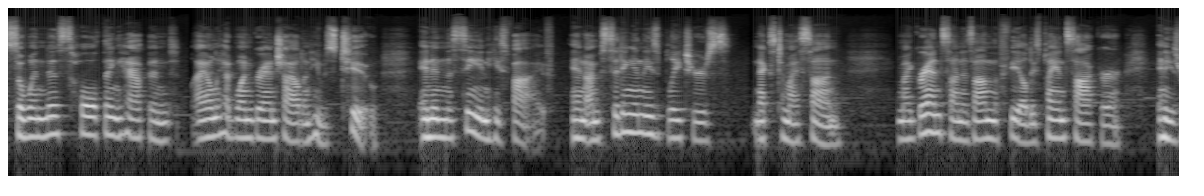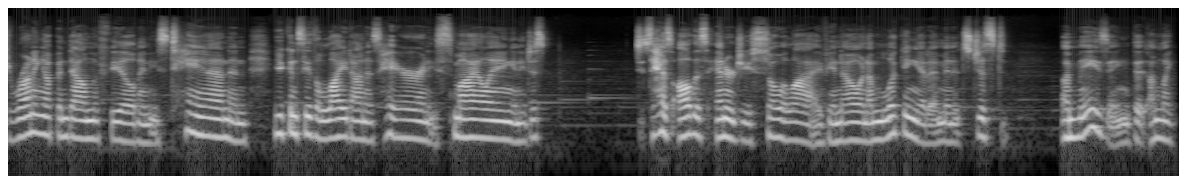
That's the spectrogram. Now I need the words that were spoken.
So when this whole thing happened, I only had one grandchild and he was 2. And in the scene he's 5. And I'm sitting in these bleachers next to my son my grandson is on the field. He's playing soccer and he's running up and down the field and he's tan and you can see the light on his hair and he's smiling and he just just has all this energy so alive, you know, and I'm looking at him and it's just amazing that I'm like,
